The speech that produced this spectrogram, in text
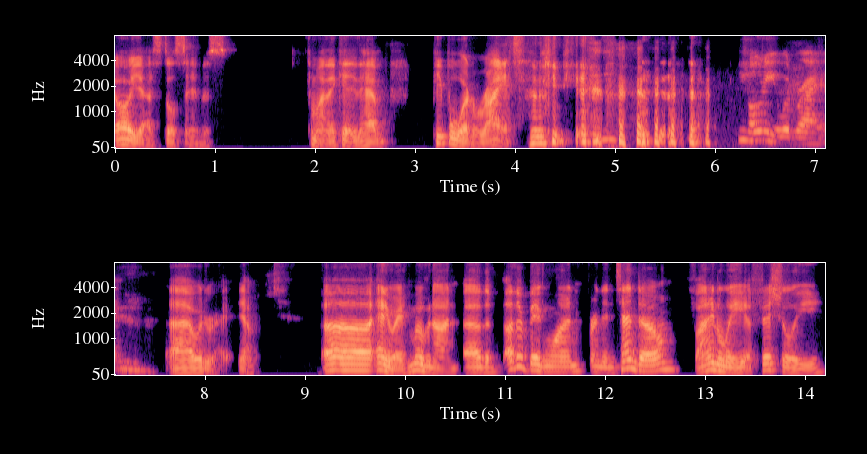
Oh yeah, still Samus. Come on, they can't have people would riot. Tony would riot. I would riot. Yeah. Uh, anyway, moving on. Uh, the other big one for Nintendo, finally, officially,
